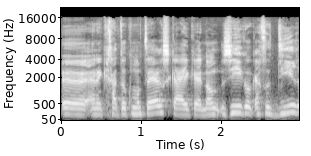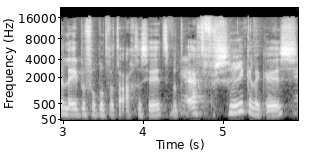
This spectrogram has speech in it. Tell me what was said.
Uh, en ik ga documentaires kijken... en dan zie ik ook echt het dierenleed bijvoorbeeld wat erachter zit. Wat ja. echt verschrikkelijk is.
